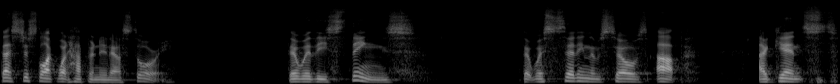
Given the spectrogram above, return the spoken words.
that's just like what happened in our story. There were these things that were setting themselves up against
